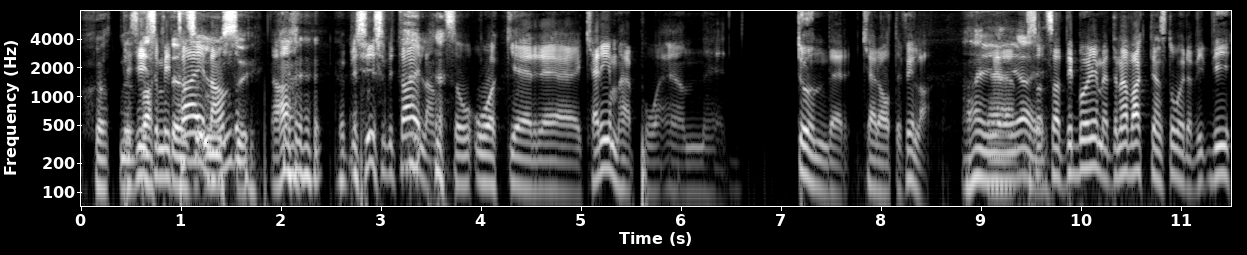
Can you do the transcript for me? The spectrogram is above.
Sköt med Precis som i Thailand. Ja, precis som i Thailand så åker eh, Karim här på en eh, dunder karatefylla. Aj, aj, Eh, aj. Så, så att det börjar med att den här vakten står där. Vi, vi,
